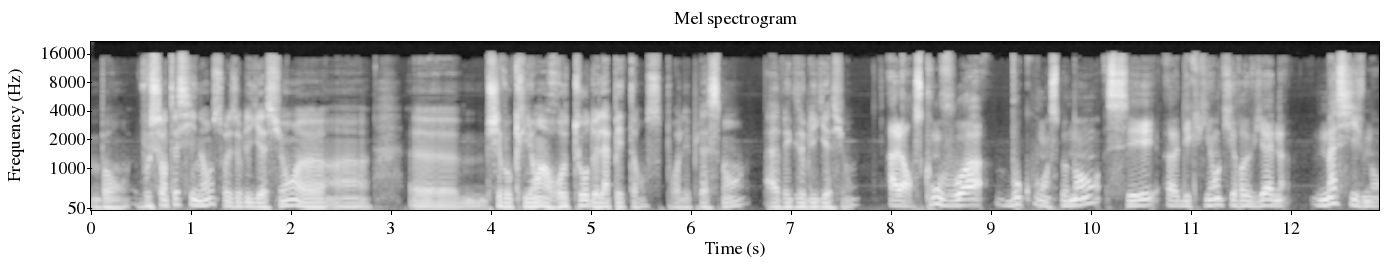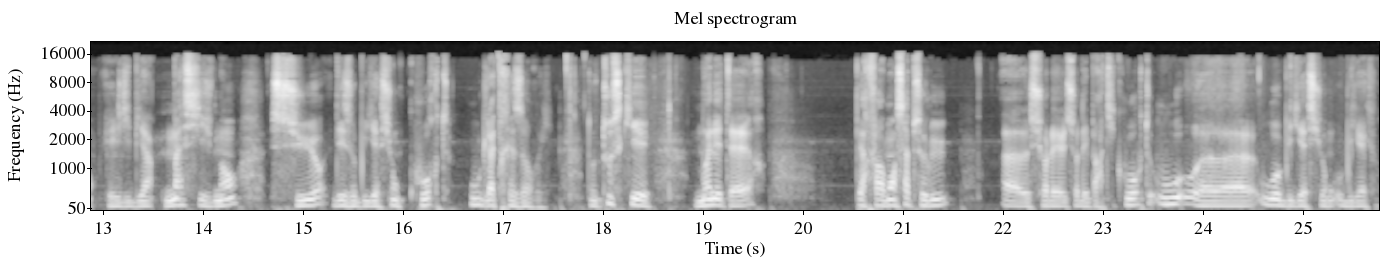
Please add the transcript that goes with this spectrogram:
Bon, vous sentez sinon sur les obligations euh, euh, chez vos clients un retour de l'appétence pour les placements avec des obligations? Alors, ce qu'on voit beaucoup en ce moment, c'est euh, des clients qui reviennent massivement, et je dis bien massivement, sur des obligations courtes ou de la trésorerie. Donc tout ce qui est monétaire, performance absolue euh, sur, les, sur des parties courtes ou, euh, ou obligations, obligations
